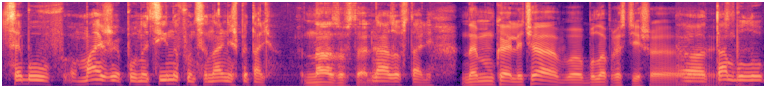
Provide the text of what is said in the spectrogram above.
Це був майже повноцінно функціональний шпиталь На Азовсталі. на Азовсталі. На ММК Ілліча е, була простіша. е, Там було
